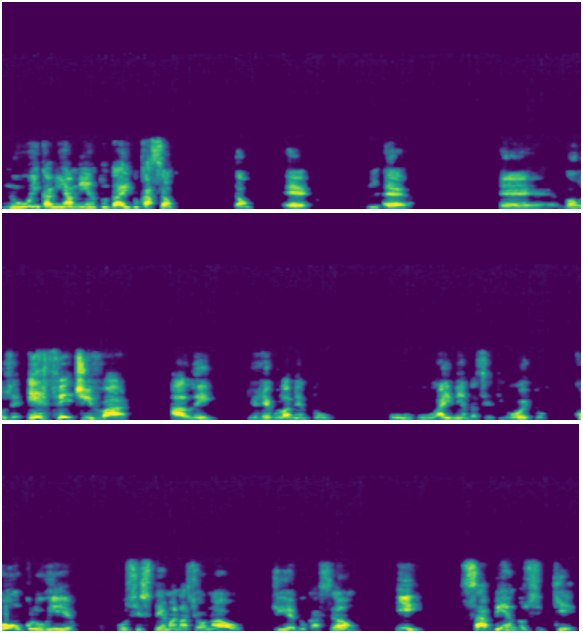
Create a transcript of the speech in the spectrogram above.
no encaminhamento da educação. Então, é, é, é, vamos dizer, efetivar a lei que regulamentou o, o, a emenda 108, concluir o Sistema Nacional de Educação e, sabendo-se que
